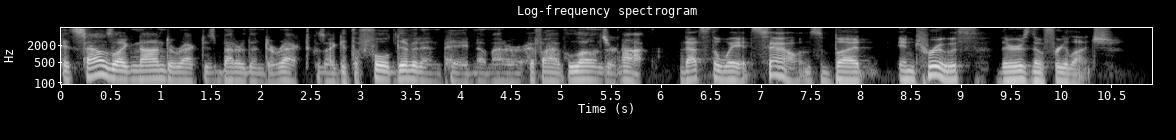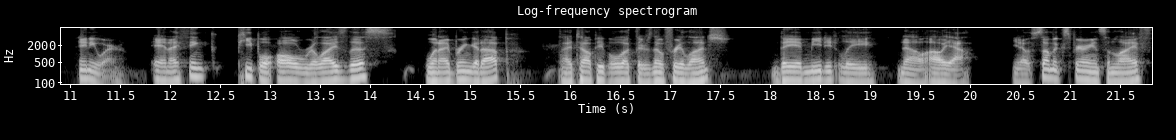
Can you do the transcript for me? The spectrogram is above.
It sounds like non direct is better than direct because I get the full dividend paid no matter if I have loans or not. That's the way it sounds. But in truth, there is no free lunch anywhere. And I think people all realize this when I bring it up, I tell people, look, there's no free lunch. They immediately know, oh, yeah, you know, some experience in life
